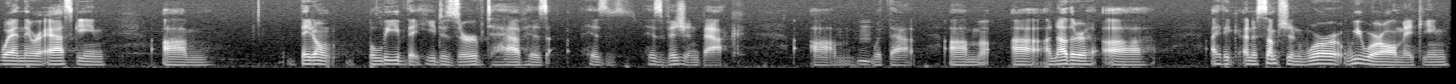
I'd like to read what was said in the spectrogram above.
when they were asking, um, they don't believe that he deserved to have his his his vision back. Um, With that, um, uh, another uh, I think an assumption we're, we were all making.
